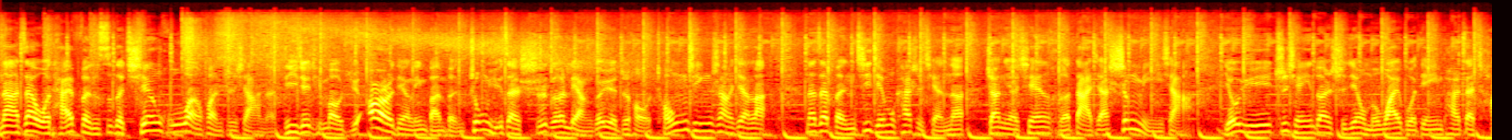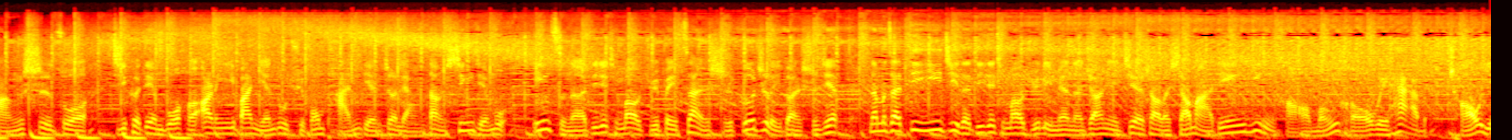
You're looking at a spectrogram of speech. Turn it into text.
那在我台粉丝的千呼万唤之下呢，DJ 情报局二点零版本终于在时隔两个月之后重新上线了。那在本期节目开始前呢，Johnny 要先和大家声明一下，由于之前一段时间我们歪国电音派在尝试做极客电波和二零一八年度曲风盘点这两档新节目，因此呢，DJ 情报局被暂时搁置了一段时间。那么在第一季的 DJ 情报局里面呢，Johnny 介绍了小马丁、硬好、猛吼、Rehab、朝野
